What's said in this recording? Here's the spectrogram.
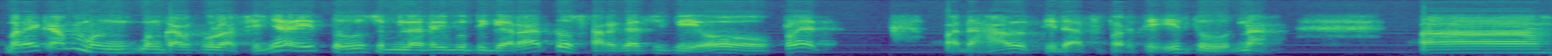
mereka meng mengkalkulasinya itu 9.300 harga CPO flat. Padahal tidak seperti itu. Nah, uh,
